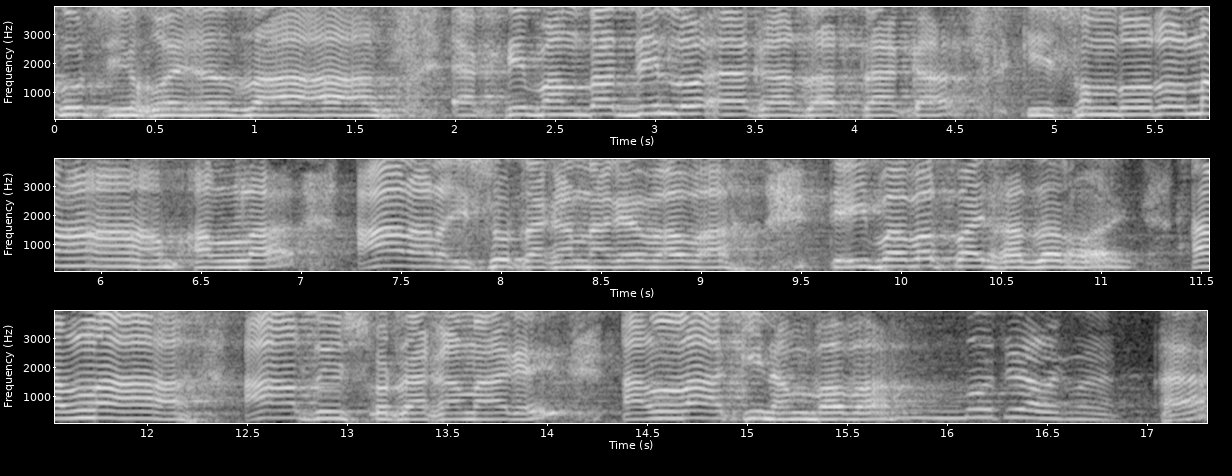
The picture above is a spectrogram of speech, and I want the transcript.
খুশি হয়ে যান। একটি বান্দা দিল এক হাজার টাকা। কি সুন্দর নাম। আল্লাহ আর আড়াইশো টাকা নাগে বাবা। তেই বাবা চার হাজার হয়। আল্লাহ আর দুইশো টাকা নাগে আল্লাহ কি নাম বাবা? হ্যাঁ?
